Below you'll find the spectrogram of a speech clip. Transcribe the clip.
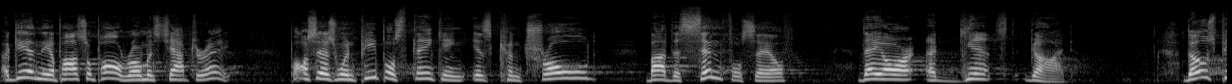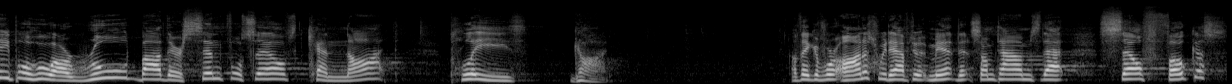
Again, the Apostle Paul, Romans chapter 8. Paul says, when people's thinking is controlled by the sinful self, they are against God. Those people who are ruled by their sinful selves cannot please God. I think if we're honest, we'd have to admit that sometimes that self focus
